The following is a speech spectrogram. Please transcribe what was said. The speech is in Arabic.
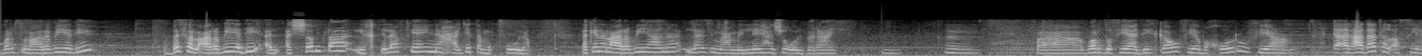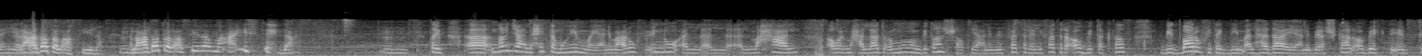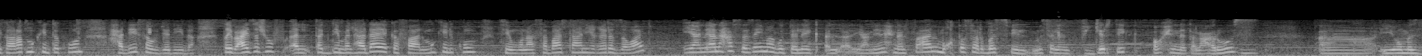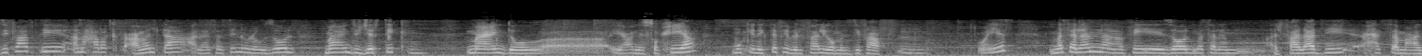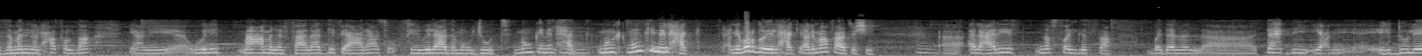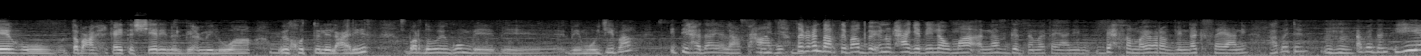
برضو العربية دي بس العربية دي ال- الشنطة الاختلاف فيها إنها حاجتها مقفولة لكن العربية أنا لازم أعمل لها شغل براي مم. فبرضه فيها ديكة وفيها بخور وفيها العادات الأصيلة هي العادات الأصيلة. العادات الأصيلة مع استحداث. طيب آه نرجع لحتة مهمة. يعني معروف إنه ال- ال- المحل أو المحلات عموما بتنشط يعني من فترة لفترة أو بتكتظ بيتباروا في تقديم الهدايا يعني بأشكال أو بابتكارات ممكن تكون حديثة وجديدة. طيب عايزة أشوف تقديم الهدايا كفال ممكن يكون في مناسبات ثانية غير الزواج؟ يعني أنا حاسة زي ما قلت لك يعني نحن الفعل مختصر بس في مثلا في جرتك أو حنة العروس. آه يوم الزفاف دي أنا حركت عملتها على أساس إنه لو زول ما عنده جرتك ما عنده آه يعني صبحية ممكن يكتفي بالفعل يوم الزفاف. كويس؟ مثلا في زول مثلا الفالات دي حاسه مع زمننا الحصل ده يعني ولد ما عمل الفالات دي في أعراسه في الولادة موجود. ممكن ممكن ممكن يلحق. يعني برضه يلحق يعني ما فاته شيء. آه العريس نفس القصة. بدل ال- آه، التهدي يعني يهدوا له وطبعا حكاية الشيرين اللي بيعملوها ويخطوا للعريس برضه هو يقوم بموجبها يدي هدايا لأصحابه. طيب عندها ارتباط بإنه الحاجة دي لو ما الناس قدمتها يعني بيحصل ما يعرف بالنكسة يعني؟ ابدا. ابدا. هي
